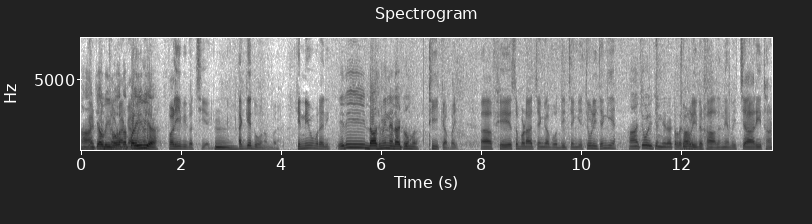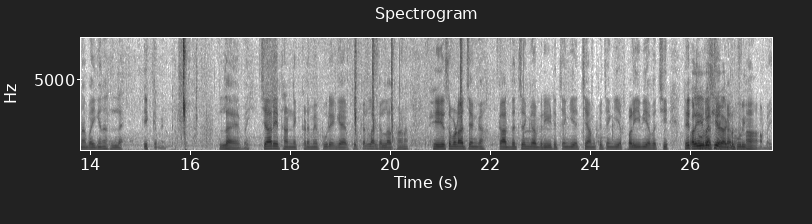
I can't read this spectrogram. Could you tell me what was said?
ਹਾਂ ਚੌੜੀ ਬਹੁਤ ਆ ਪਲੀ। ਵੀ ਆ। ਪਲੀ ਵੀ ਬੱਚੀ ਹੈਗੀ। ਅੱਗੇ 2 ਨੰਬਰ ਕਿੰਨੀ ਉਮਰ ਹੈ ਦੀ ਇਹਦੀ 10 ਮਹੀਨੇ ਡਾਕਟਰ ਉਮਰ। ਠੀਕ ਆ ਬਾਈ। ਫੇਸ ਬੜਾ ਚੰਗਾ ਬੋਦੀ ਚੰਗੀ ਝੋਲੀ ਚੰਗੀ ਆ? ਹਾਂ ਝੋਲੀ ਚੰਗੇ ਡਾਕਟਰ ਦਿਖਾ ਝੋਲੀ ਦਿਖਾ ਦਿੰਨੇ ਆ ਬਾਈ ਚਾਰ ਹੀ ਥਾਣਾ ਬਾਈ ਕਹਿੰਦਾ ਲੈ। ਇੱਕ ਮਿੰਟ। ਲੈ ਬਾਈ ਚਾਰੇ ਥਣ ਨਿਕੜਵੇਂ ਪੂਰੇ ਗੈਪ ਤੇ ਕੱਲਾ ਕੱਲਾ ਥਾਣਾ ਫੇਸ ਬੜਾ ਚੰਗਾ ਕੱਦ ਚੰਗਾ ਬਰੀਡ ਚੰਗੀ ਆ ਚਮਕ ਚੰਗੀ ਆ ਪਲੀ ਵੀ ਆ ਬੱਚੀ। ਤੇ ਪਲੀ ਬੱਚੀ ਆ check ਡਾਕਟਰ। ਪੂਰੀ। ਹਾਂ ਬਾਈ।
